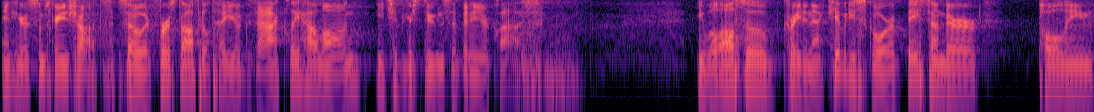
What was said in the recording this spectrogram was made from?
And here are some screenshots. So first off, it'll tell you exactly how long each of your students have been in your class. It will also create an activity score based on their polling,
